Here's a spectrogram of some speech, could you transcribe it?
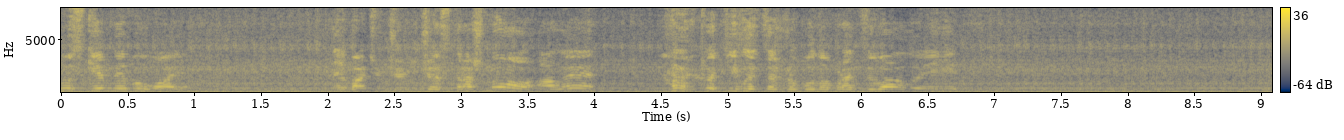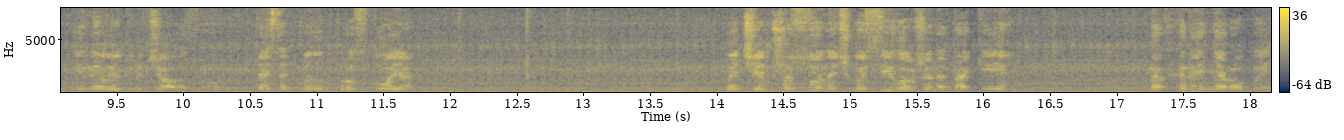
Ну, з ким не буває. Не бачу нічого, страшного, але, але хотілося, щоб воно працювало і, і не виключалось. Ну, 10 минут простоя. Печем. Щось сонечко сіло, вже не так і натхнення робить.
